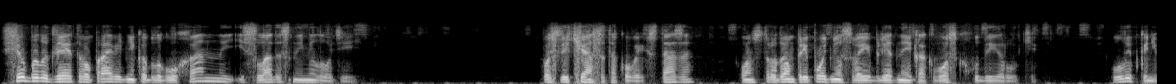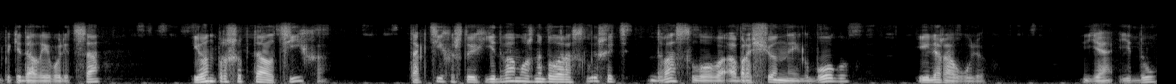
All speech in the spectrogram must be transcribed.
все было для этого праведника благоуханной и сладостной мелодией. После часа такого экстаза он с трудом приподнял свои бледные как воск худые руки. Улыбка не покидала его лица, и он прошептал тихо, так тихо, что их едва можно было расслышать два слова, обращенные к Богу или Раулю. Я иду.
